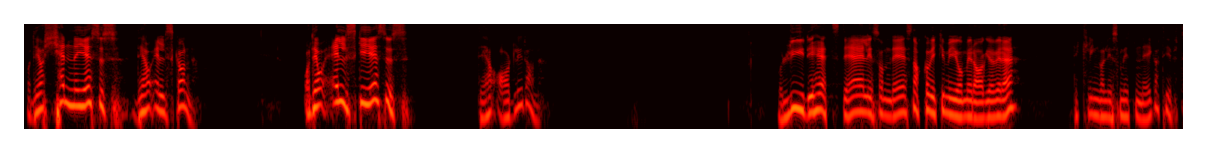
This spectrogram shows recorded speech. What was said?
Og det å kjenne Jesus, det er å elske han. Og det å elske Jesus, det er å adlyde han. Og lydighet, det, liksom, det, snakker vi ikke mye om i dag, gjør vi det? Det klinger liksom litt negativt.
